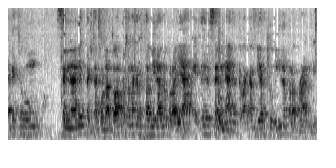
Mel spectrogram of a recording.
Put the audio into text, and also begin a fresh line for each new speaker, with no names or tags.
que esto es un seminario espectacular. Todas las personas que nos están mirando por allá, este es el seminario que va a cambiar tu vida para branding.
